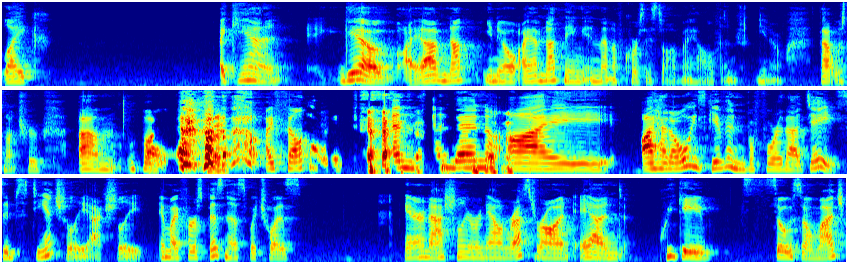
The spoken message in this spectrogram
like I can't give. I have not, you know, I have nothing. And then of course I still have my health and, you know, that was not true. Um, but right. I felt that way. And, and then I, I had always given before that date substantially actually in my first business, which was internationally renowned restaurant. And we gave so so much.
